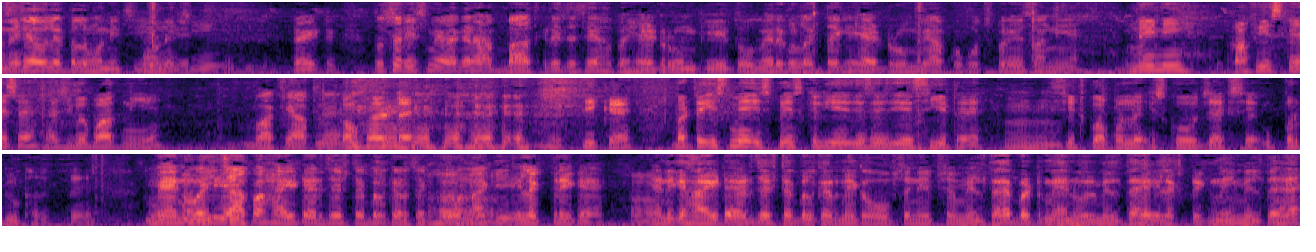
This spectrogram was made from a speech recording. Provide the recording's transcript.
में तो अवेलेबल होनी चाहिए होने चाहिए। राइट तो सर इसमें अगर आप बात करें जैसे आप हेड रूम की तो मेरे को लगता है कि हेड रूम में आपको कुछ परेशानी है? नहीं नहीं काफ़ी स्पेस है ऐसी कोई बात नहीं है। बाकी आपने कंफर्ट है। ठीक है बट इसमें स्पेस के लिए जैसे ये सीट है हम्म, सीट को अपन इसको जैक से ऊपर भी उठा सकते हैं। मैनुअली आप हाइट एडजस्टेबल कर सकते हाँ, हो हाँ, ना कि इलेक्ट्रिक है। हाँ। यानी कि हाइट एडजस्टेबल करने का ऑप्शन इसमें मिलता है बट मैनुअल मिलता है इलेक्ट्रिक नहीं मिलता है।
